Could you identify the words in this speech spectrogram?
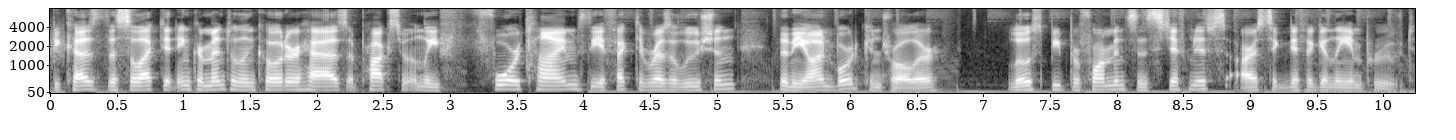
Because the selected incremental encoder has approximately four times the effective resolution than the onboard controller, low speed performance and stiffness are significantly improved.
